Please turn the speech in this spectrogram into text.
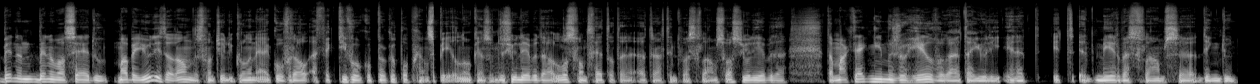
Binnen, binnen wat zij doen. Maar bij jullie is dat anders, want jullie konden eigenlijk overal effectief ook op Pukkelpop gaan spelen. Ook en zo. Dus jullie hebben dat, los van het feit dat het uiteraard in het West-Vlaams was, jullie hebben dat, dat maakt eigenlijk niet meer zo heel veel uit dat jullie in het, het, het meer West-Vlaams ding doen.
